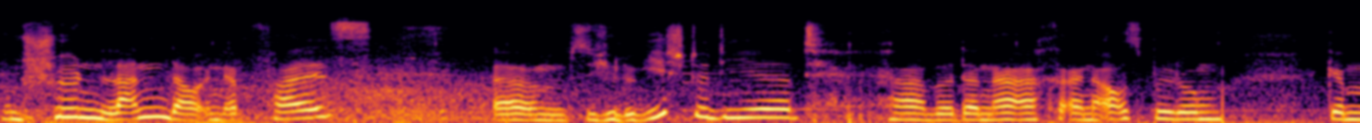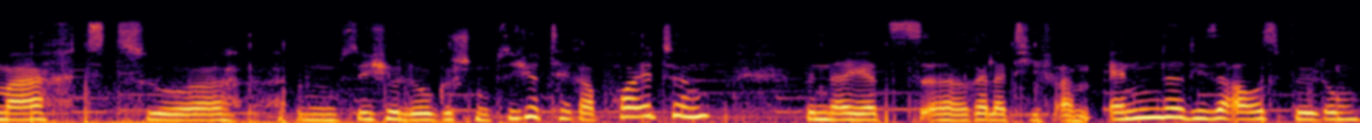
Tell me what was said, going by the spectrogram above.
im schönen Landau in der Pfalz ähm, Psychologie studiert, habe danach eine Ausbildung gemacht zur ähm, psychologischen Psychotherapeutin, bin da jetzt äh, relativ am Ende dieser Ausbildung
